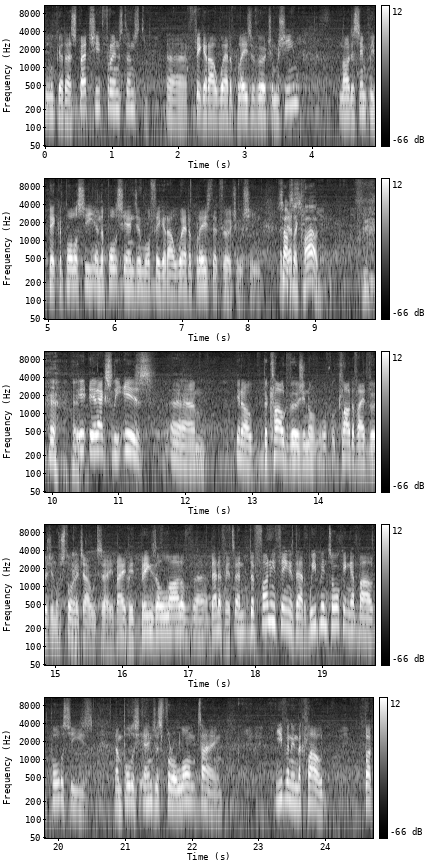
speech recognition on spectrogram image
look at a spreadsheet, for instance, to uh, figure out where to place a virtual machine. Now they simply pick a policy and the policy engine will figure out where to place that virtual machine. Sounds like cloud. it, it, actually is um, you know, the cloud version of, of cloudified version of storage, I would say, right? right? It brings a lot of uh, benefits. And the funny thing is that we've been talking about policies and policy engines for a long time, even in the cloud, but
